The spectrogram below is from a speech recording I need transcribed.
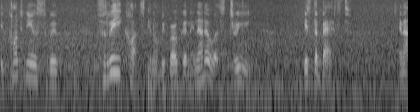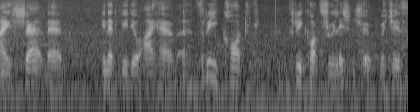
it continues with three cords cannot be broken. In other words, three is the best. And I shared that in that video I have a three cord three cords relationship, which is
